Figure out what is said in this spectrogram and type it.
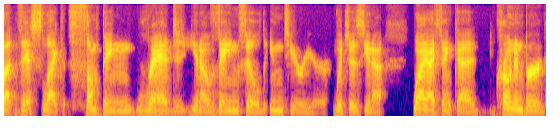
but this like thumping red you know vein filled interior which is you know why i think uh, cronenberg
